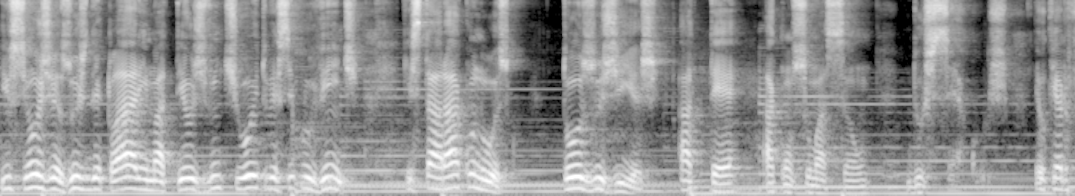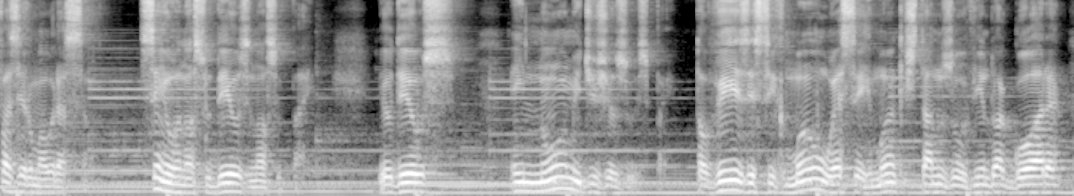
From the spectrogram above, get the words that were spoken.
E o Senhor Jesus declara em Mateus 28, versículo 20, que estará conosco todos os dias até a consumação dos séculos. Eu quero fazer uma oração. Senhor, nosso Deus e nosso Pai, meu Deus, em nome de Jesus, Pai, talvez esse irmão ou essa irmã que está nos ouvindo agora,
